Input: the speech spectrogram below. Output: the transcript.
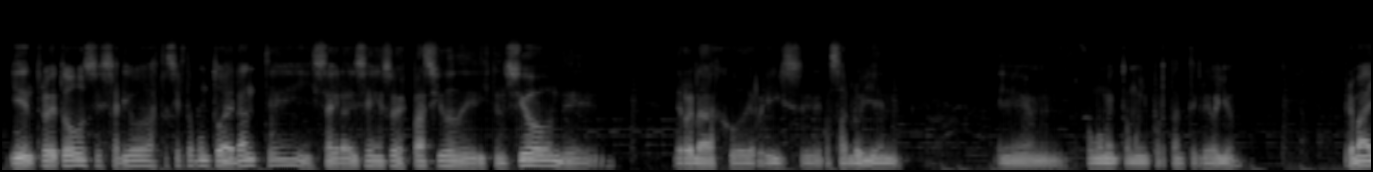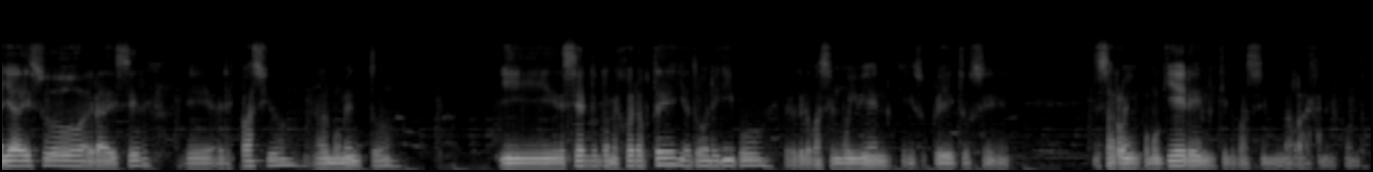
Y dentro de todo se salió hasta cierto punto adelante y se agradecen esos espacios de distensión, de, relajo, de reírse, de pasarlo bien. Em, fue un momento muy importante, creo yo. Pero más allá de eso, agradecer eh, el espacio, al momento y desearle lo mejor a ustedes y a todo el equipo. Espero que lo pasen muy bien, que sus proyectos se desarrollen como quieren, que lo pasen la raja en el fondo.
